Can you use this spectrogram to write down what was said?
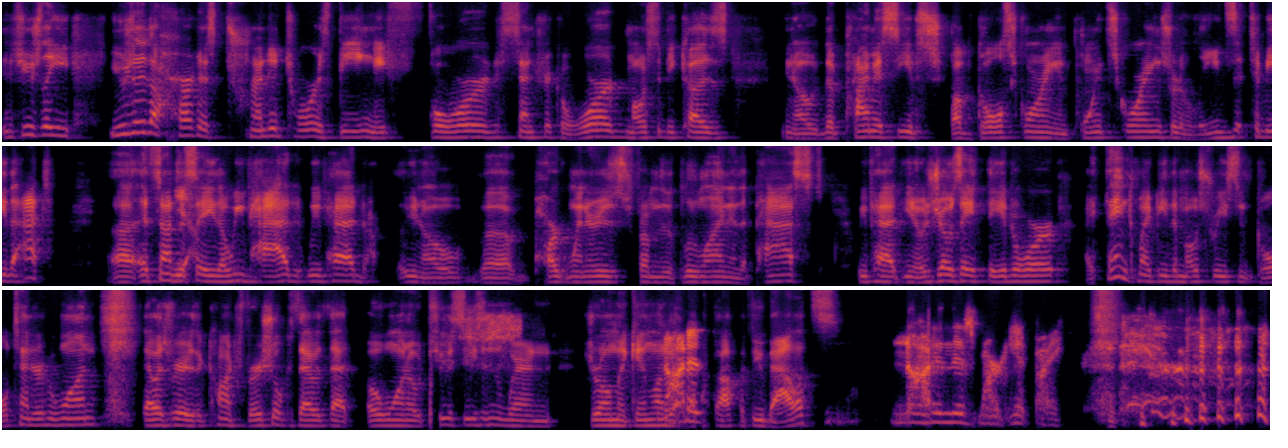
It's usually usually the Hart has trended towards being a forward centric award, mostly because you know the primacy of, of goal scoring and point scoring sort of leads it to be that. Uh, it's not to yeah. say that we've had we've had you know uh, Hart winners from the blue line in the past. We've had, you know, Jose Theodore, I think might be the most recent goaltender who won. That was very controversial because that was that 0102 season when Jarome Iginla got in, off a few ballots. Not in this market, Pike.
